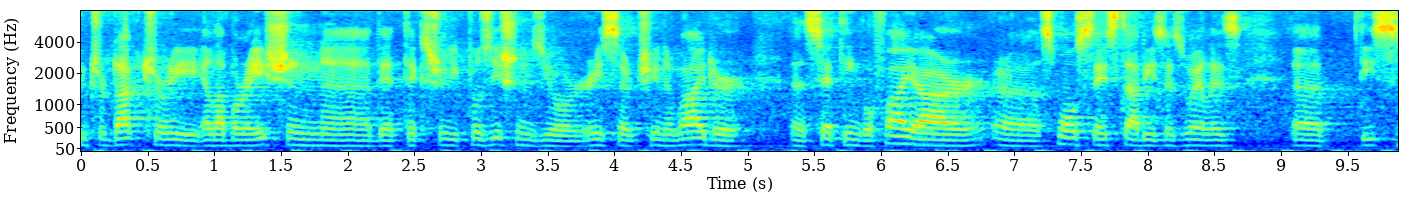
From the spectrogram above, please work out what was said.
introductory elaboration uh, that actually positions your research in a wider uh, setting of IR, uh, small state studies, as well as this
